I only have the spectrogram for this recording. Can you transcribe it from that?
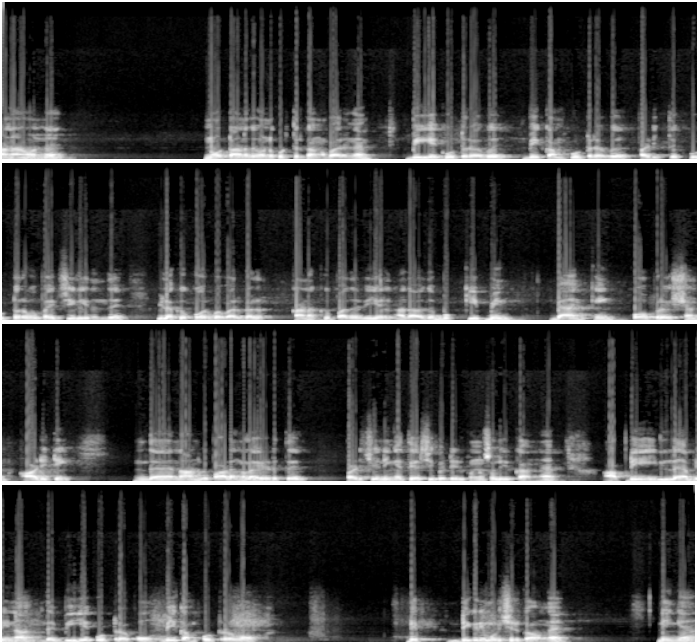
ஆனால் ஒன்று நோட்டானது ஒன்று கொடுத்துருக்காங்க பாருங்க. பிஏ கூட்டுறவு பிகாம் கூட்டுறவு படித்து கூட்டுறவு பயிற்சியில் இருந்து விலக்கு கோருபவர்கள் கணக்கு பதவியல் அதாவது book keeping banking cooperation auditing இந்த நான்கு பாடங்களை எடுத்து படித்து நீங்கள் தேர்ச்சி பெற்றிருக்கணும்னு சொல்லியிருக்காங்க. அப்படி இல்லை அப்படின்னா இந்த பிஏ கூட்டுறவும் பிகாம் கூட்டுறவும் டிகிரி முடிச்சிருக்கவங்க நீங்கள்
